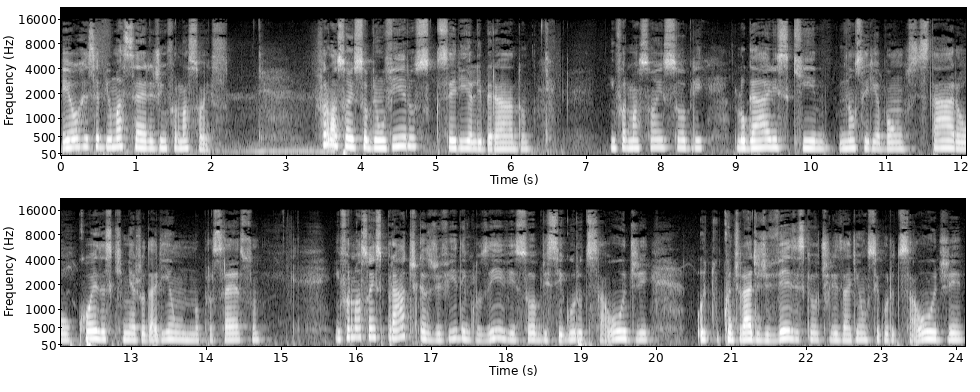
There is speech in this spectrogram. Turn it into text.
eu recebi uma série de informações. Informações sobre um vírus que seria liberado, informações sobre lugares que não seria bom estar ou coisas que me ajudariam no processo. Informações práticas de vida, inclusive, sobre seguro de saúde, quantidade de vezes que eu utilizaria um seguro de saúde,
